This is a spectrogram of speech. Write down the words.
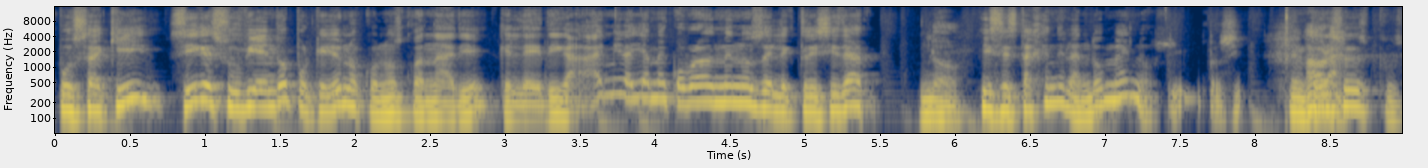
Pues aquí sigue subiendo porque yo no conozco a nadie que le diga, ay, mira, ya me cobraron menos de electricidad. No. Y se está generando menos. Pues sí. Entonces, Ahora, pues, pues,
